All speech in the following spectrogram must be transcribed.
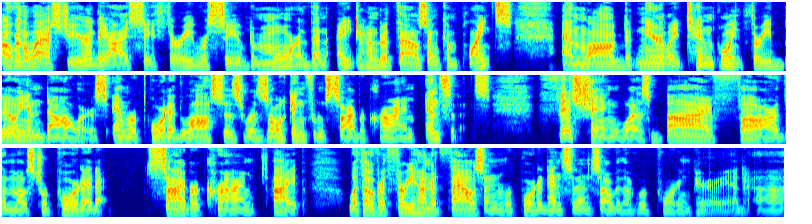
Over the last year, the IC3 received more than 800,000 complaints and logged nearly $10.3 billion in reported losses resulting from cybercrime incidents. Phishing was by far the most reported cybercrime type, with over 300,000 reported incidents over the reporting period. Uh,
